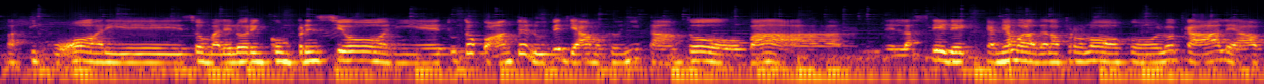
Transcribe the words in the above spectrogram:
batticuori, insomma le loro incomprensioni e tutto quanto e lui vediamo che ogni tanto va nella sede, chiamiamola della Proloco locale, a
